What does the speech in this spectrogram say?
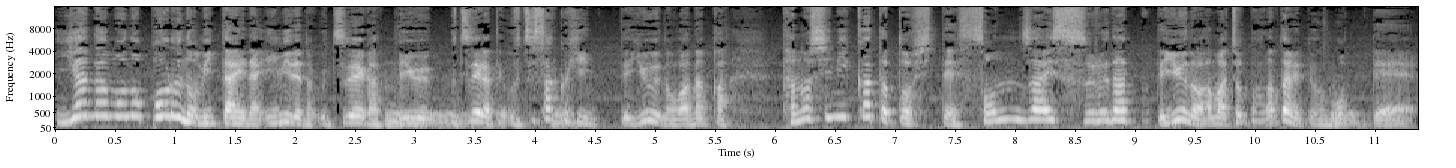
嫌なものポルノみたいな意味でのうつ映画っていう,、うんうんうんうつ映画っていううつ作品っていうのはなんか楽しみ方として存在するなっていうのはまあちょっと改めて思って、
